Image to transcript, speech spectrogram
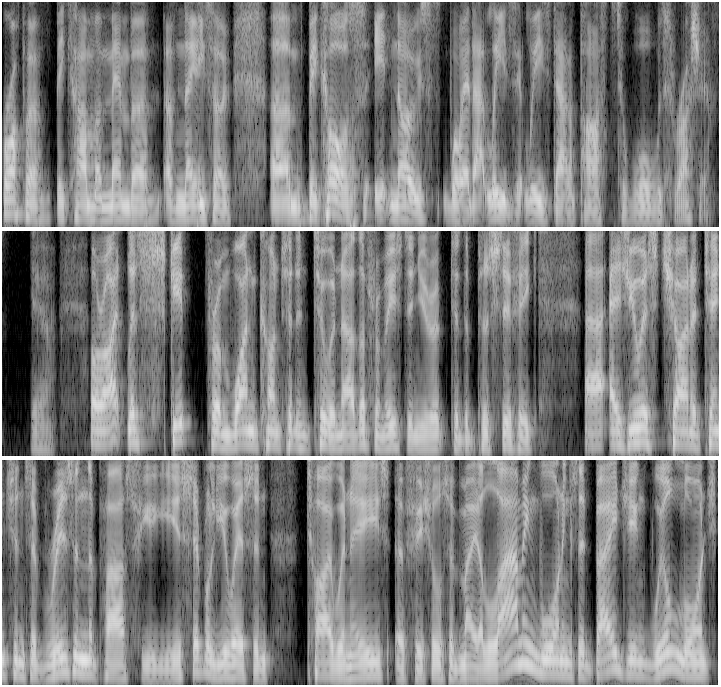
proper become a member of NATO um, because it knows where that leads. It leads down a path to war with Russia. Yeah. All right, let's skip from one continent to another, from Eastern Europe to the Pacific. Uh, as US China tensions have risen the past few years, several US and Taiwanese officials have made alarming warnings that Beijing will launch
